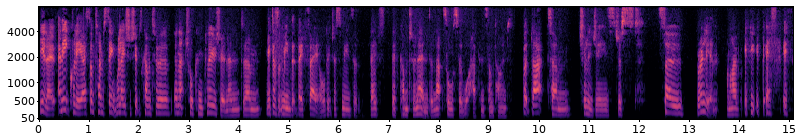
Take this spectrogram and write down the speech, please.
you know, and equally, I sometimes think relationships come to a, a natural conclusion, and um, it doesn't mean that they failed. It just means that they've they've come to an end, and that's also what happens sometimes. But that um, trilogy is just so brilliant, and I if you if, if if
